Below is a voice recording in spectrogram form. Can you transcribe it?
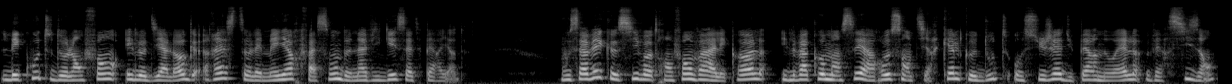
l'écoute de l'enfant et le dialogue restent les meilleures façons de naviguer cette période. Vous savez que si votre enfant va à l'école, il va commencer à ressentir quelques doutes au sujet du Père Noël vers 6 ans,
